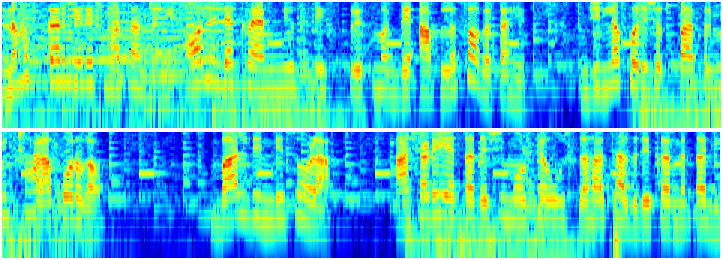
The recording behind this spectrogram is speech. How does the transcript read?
नमस्कार मी Reshma Chandane. All India crime news एक्सप्रेसमध्ये आपलं स्वागत आहे. जिल्हा परिषद प्राथमिक शाळा पोरगाव. बालदिंडी सोहळा. आषाढी एकादशी मोठ्या उत्साहात साजरी करण्यात आली.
